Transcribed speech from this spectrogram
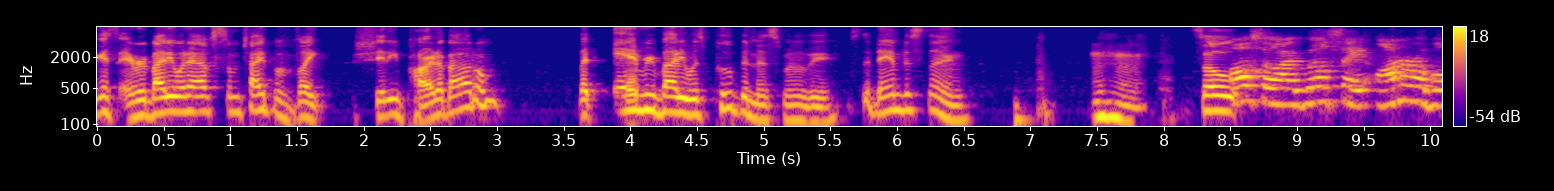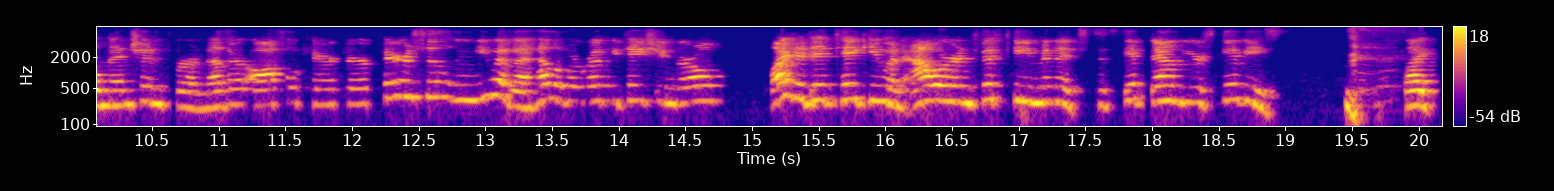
I guess everybody would have some type of like shitty part about them. But everybody was pooping this movie. It's the damnedest thing. Mm-hmm. So Also, I will say honorable mention for another awful character. Paris Hilton, you have a hell of a reputation, girl. Why did it take you an hour and 15 minutes to skip down to your skivvies? like,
